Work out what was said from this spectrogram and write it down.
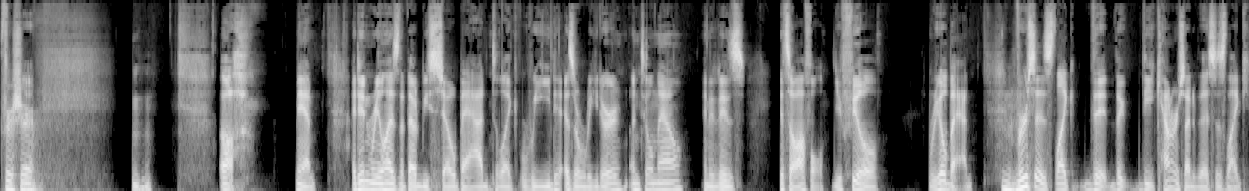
for sure. Oh man, I didn't realize that that would be so bad to like read as a reader until now, and it is. It's awful. You feel real bad. Mhm. Versus like the the the counter side of this is like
